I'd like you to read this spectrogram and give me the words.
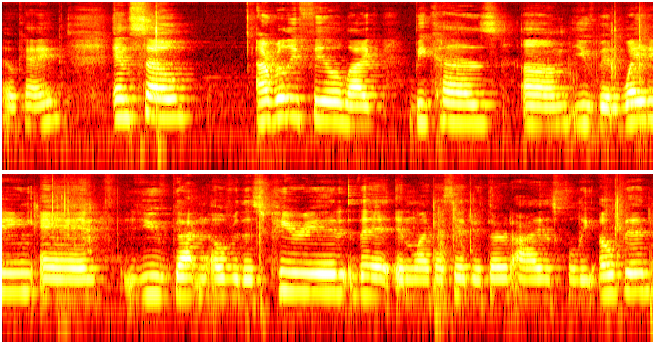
okay? And so I really feel like because um, you've been waiting and you've gotten over this period that, and like I said, your third eye is fully open,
